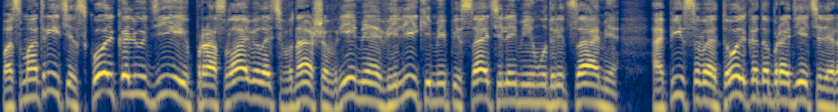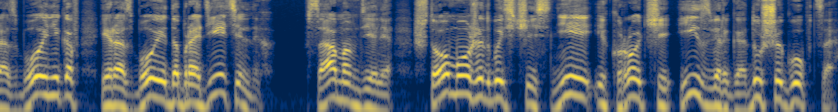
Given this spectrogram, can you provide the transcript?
Посмотрите, сколько людей прославилось в наше время великими писателями и мудрецами, описывая только добродетели разбойников и разбои добродетельных. В самом деле, что может быть честнее и кротче изверга, душегубца?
